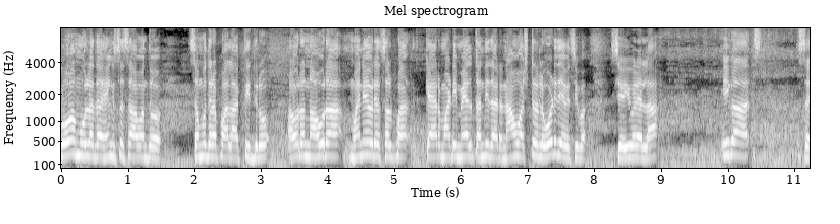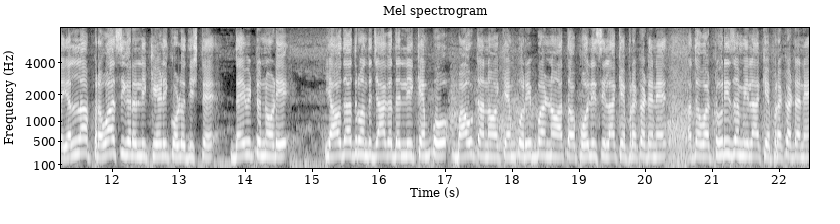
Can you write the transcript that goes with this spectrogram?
ಗೋವಾ ಮೂಲದ ಹೆಂಗಸು ಸಹ ಒಂದು ಸಮುದ್ರ ಪಾಲಾಗ್ತಿದ್ರು. ಅವರನ್ನು ಅವರ ಮನೆಯವರೇ ಸ್ವಲ್ಪ ಕೇರ್ ಮಾಡಿ ಮೇಲೆ ತಂದಿದ್ದಾರೆ. ನಾವು ಅಷ್ಟರಲ್ಲಿ ಓಡಿದ್ದೇವೆ ಶಿವ ಶಿವ ಇವರೆಲ್ಲ. ಈಗ ಸ ಎಲ್ಲ ಪ್ರವಾಸಿಗರಲ್ಲಿ ಕೇಳಿಕೊಳ್ಳೋದಿಷ್ಟೇ ದಯವಿಟ್ಟು ನೋಡಿ, ಯಾವುದಾದ್ರೂ ಒಂದು ಜಾಗದಲ್ಲಿ ಕೆಂಪು ಬಾವುಟನೋ, ಕೆಂಪು ರಿಬ್ಬಣ್ಣೋ ಅಥವಾ ಪೊಲೀಸ್ ಇಲಾಖೆ ಪ್ರಕಟಣೆ ಅಥವಾ ಟೂರಿಸಂ ಇಲಾಖೆ ಪ್ರಕಟಣೆ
